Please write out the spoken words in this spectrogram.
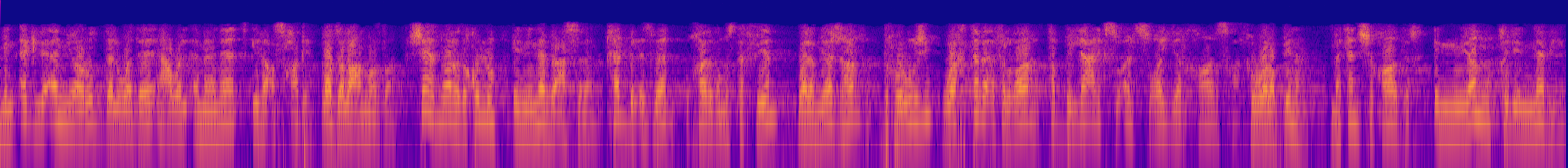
من أجل أن يرد الودائع والأمانات إلى أصحابه. رضي الله عنه وارضاه. شاهد ورا ده كله إن النبي عليه السلام خد بالأسباب وخرج مستخفيا ولم يجهر بخروجه واختبأ في الغار. طب بالله عليك سؤال صغير خالص خالص. هو ربنا ما كانش قادر إنه ينقل النبي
